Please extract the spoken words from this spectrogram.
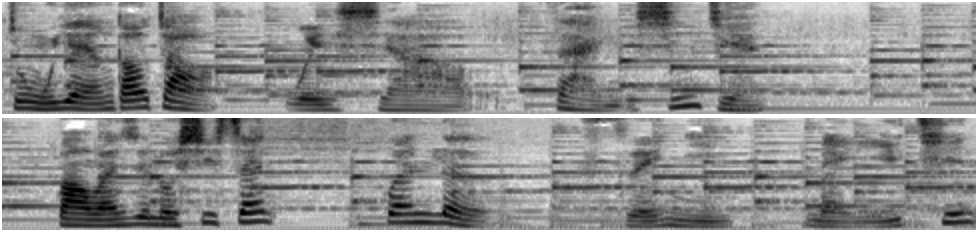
中午艳阳高照微笑在你心间。傍晚日落西山欢乐随你每一天。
